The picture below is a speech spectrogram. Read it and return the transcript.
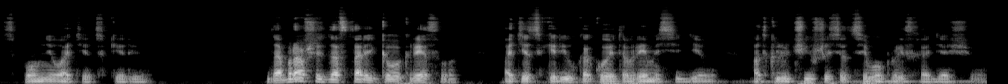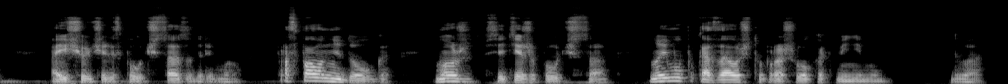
вспомнил отец Кирилл. Добравшись до старенького кресла, отец Кирилл какое-то время сидел, отключившись от всего происходящего. а еще через полчаса задремал. Проспал он недолго, может, все те же полчаса, но ему показалось, что прошло как минимум два.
